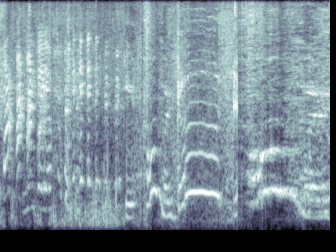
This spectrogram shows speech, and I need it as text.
oh my God! Oh my God!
